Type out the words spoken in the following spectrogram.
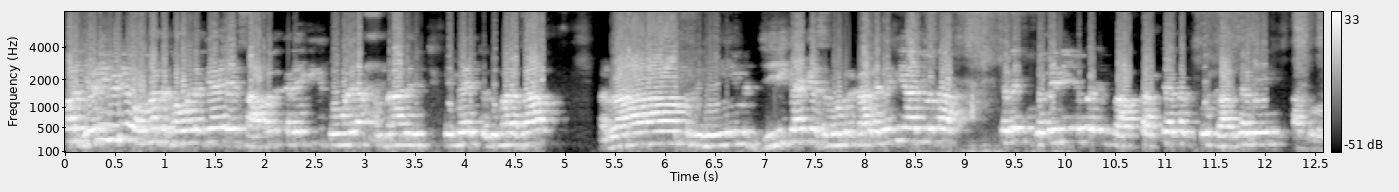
ਪਰ ਜਿਹੜੀ ਵੀਡੀਓ ਮੈਂ ਦਿਖਾਉਣ ਲੱਗਿਆ, ਇਹ ਸਾਬਤ ਕਰੇਗੀ ਕਿ 2015 ਦੇ ਵਿੱਚ ਕਿਵੇਂ ਚੰਦੂਮਾਰਾ ਸਾਹਿਬ, ਰਾਮ ਰਹੀਮ ਜੀ ਕਹਿ ਕੇ ਸੰਬੋਧਨ ਕਰ ਰਹੇ ਨੇ ਕਿ ਅੱਜ ਉਹਦਾ ਕਹਿੰਦੇ ਕੋਈ ਗੱਲ ਨਹੀਂ ਉਹਦਾ ਜੇ ਮਾਫ ਕਰਤੇ ਤਾਂ ਕੋਈ ਖਾਸ ਗੱਲ ਨਹੀਂ ਆ ਤੋਂ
